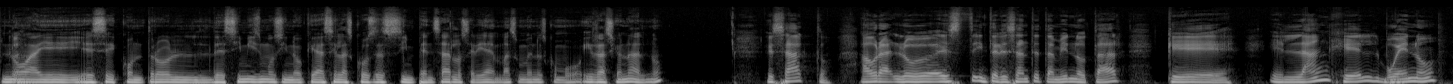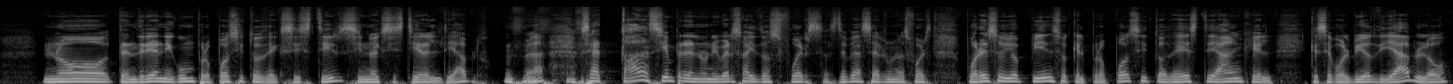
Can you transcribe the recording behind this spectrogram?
no hay ese control de sí mismo, sino que hace las cosas sin pensarlo. Sería más o menos como irracional, ¿no? Exacto. Ahora, lo es interesante también notar que el ángel bueno no tendría ningún propósito de existir si no existiera el diablo. ¿verdad? O sea, todas siempre en el universo hay dos fuerzas, debe hacer unas fuerzas. Por eso yo pienso que el propósito de este ángel que se volvió diablo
